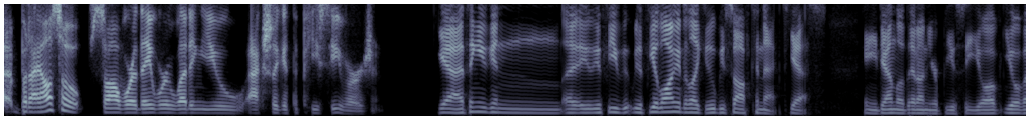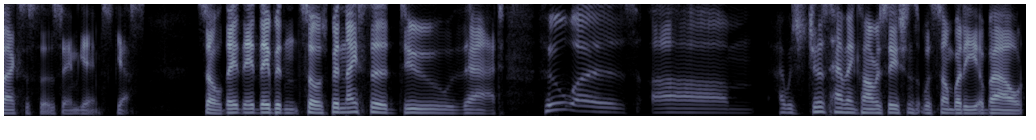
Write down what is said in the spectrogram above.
uh, but I also saw where they were letting you actually get the PC version. Yeah, I think you can uh, if you if you log into like Ubisoft Connect, yes, and you download that on your PC, you'll have you'll have access to those same games. Yes, so they they they've been so it's been nice to do that. Who was um I was just having conversations with somebody about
